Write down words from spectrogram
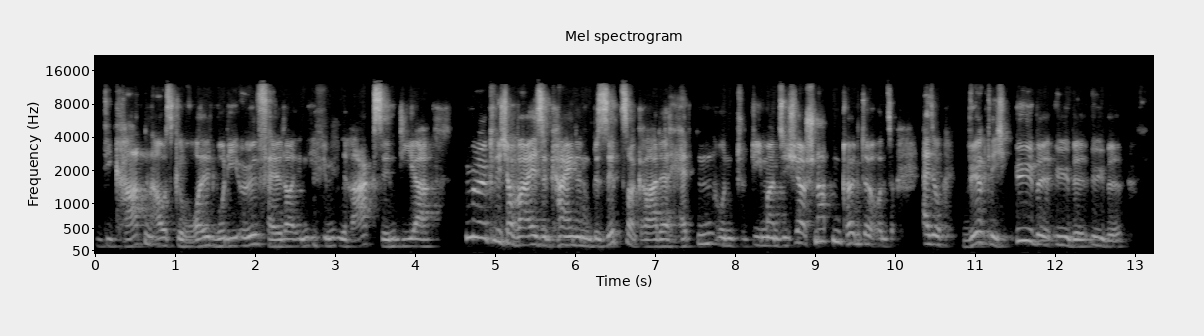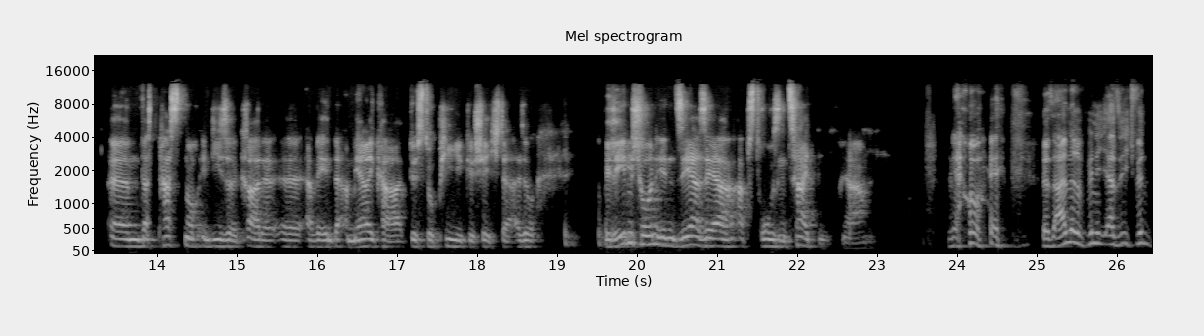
die Karten ausgerollt, wo die Ölfelder in, im Irak sind, die ja möglicherweise keinen Besitzer gerade hätten und die man sich ja schnappen könnte und so. Also wirklich übel, übel, übel. Ähm, das passt noch in diese gerade äh, erwähnte Amerika-Dystopie-Geschichte. Also wir leben schon in sehr, sehr abstrusen Zeiten. Ja. Ja, das andere finde ich, also ich finde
